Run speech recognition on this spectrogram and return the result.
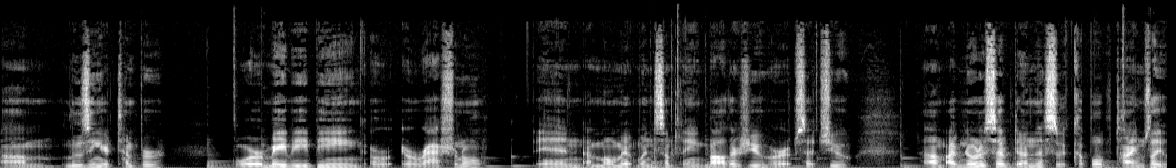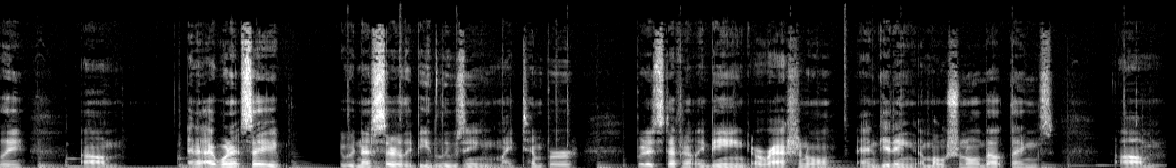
um, losing your temper or maybe being ir- irrational in a moment when something bothers you or upsets you. Um, I've noticed I've done this a couple of times lately. Um, and I wouldn't say it would necessarily be losing my temper, but it's definitely being irrational and getting emotional about things. Um,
